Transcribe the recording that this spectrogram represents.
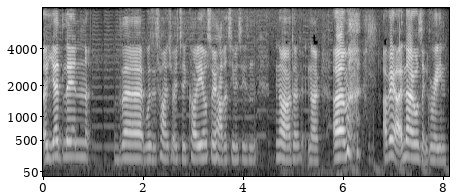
a Yedlin, there was his highest rated card. He also had a team of season. No, I don't think, no. Um, I think, no, it wasn't green.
